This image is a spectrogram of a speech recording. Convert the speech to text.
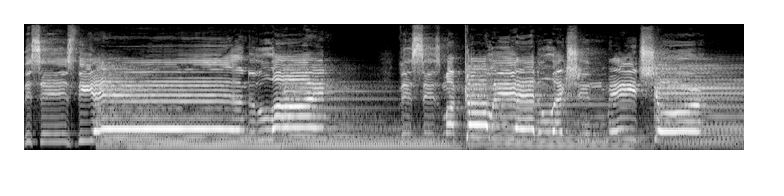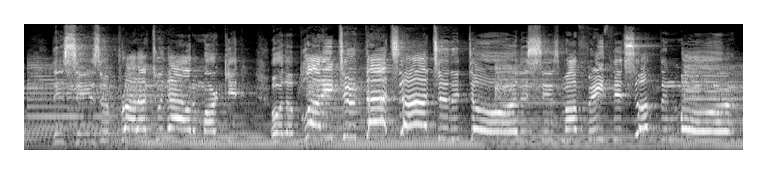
This is the end of the line. This is my golly and election made sure. This is a product without a market or the bloody that's tied to the door. This is my faith, it's something more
